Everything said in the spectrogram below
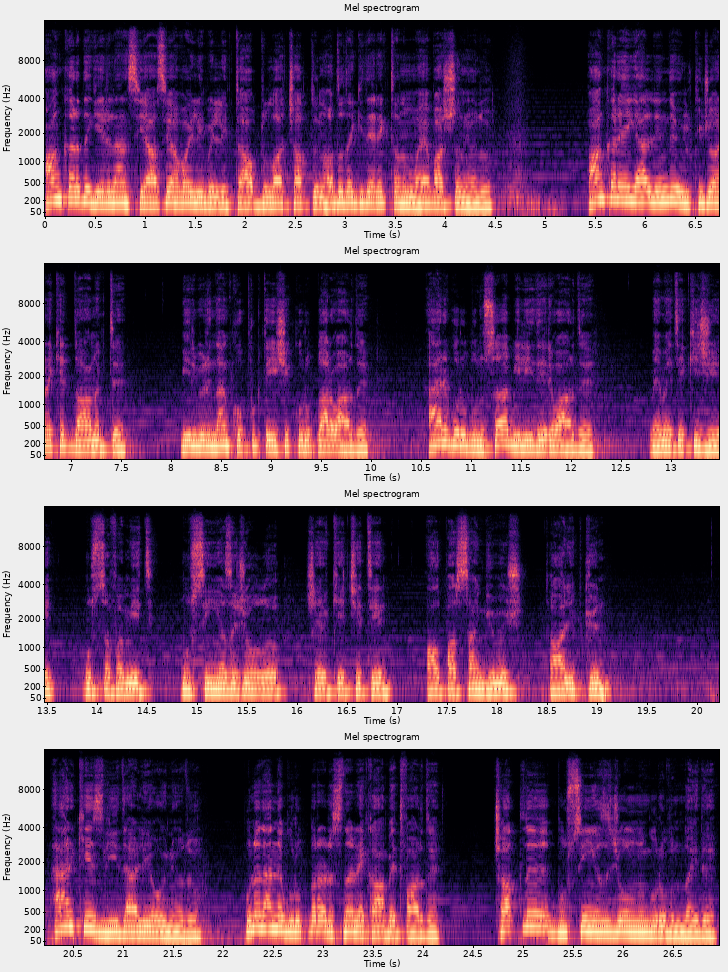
Ankara'da gerilen siyasi havayla birlikte Abdullah Çatlı'nın adı da giderek tanınmaya başlanıyordu. Ankara'ya geldiğinde ülkücü hareket dağınıktı. Birbirinden kopuk değişik gruplar vardı. Her grubunsa bir lideri vardı. Mehmet Ekici, Mustafa Mit, Muhsin Yazıcıoğlu, Şevket Çetin, Alparslan Gümüş, Talip Gün. Herkes liderliğe oynuyordu. Bu nedenle gruplar arasında rekabet vardı. Çatlı Muhsin Yazıcıoğlu'nun grubundaydı.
